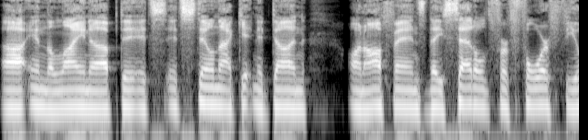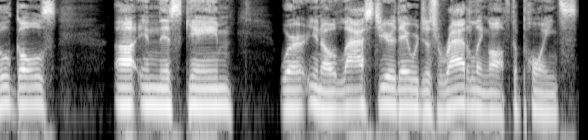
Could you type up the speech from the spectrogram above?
uh, in the lineup. It's it's still not getting it done on offense. They settled for four field goals uh, in this game, where you know last year they were just rattling off the points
